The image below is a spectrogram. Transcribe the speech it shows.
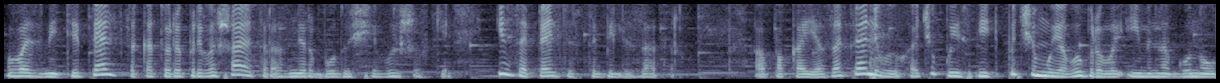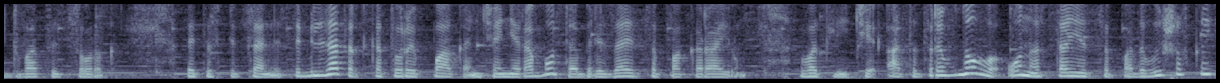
Возьмите пяльца, которые превышают размер будущей вышивки, и запяльте стабилизатор. А пока я запяливаю, хочу пояснить, почему я выбрала именно Gunol 2040. Это специальный стабилизатор, который по окончании работы обрезается по краю. В отличие от отрывного, он останется под вышивкой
